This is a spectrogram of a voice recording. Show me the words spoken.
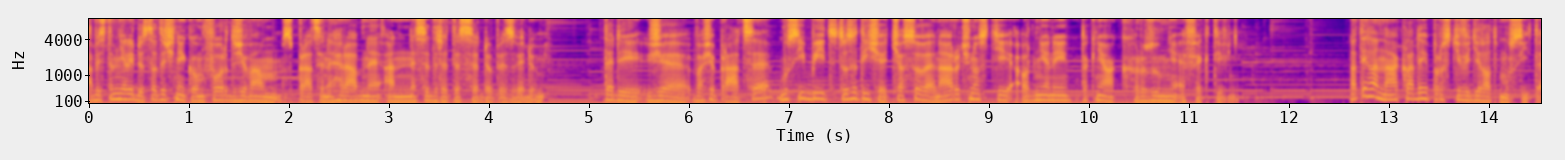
Abyste měli dostatečný komfort, že vám z práce nehrábne a nesedřete se do bezvědomí. Tedy, že vaše práce musí být, co se týče časové náročnosti a odměny, tak nějak rozumně efektivní. Na tyhle náklady prostě vydělat musíte,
